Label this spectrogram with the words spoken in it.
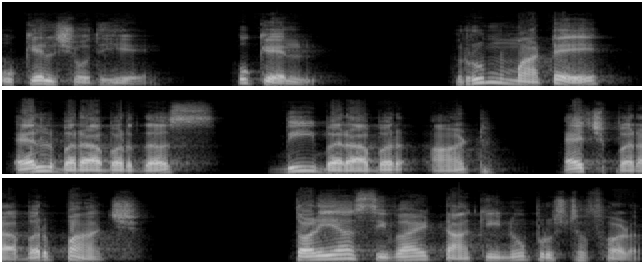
ઉકેલ શોધીએ. ઉકેલ. રૂમ માટે એલ બરાબર દસ બી બરાબર આઠ એચ બરાબર પાંચ. તળિયા સિવાય ટાંકીનું પૃષ્ઠફળ.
